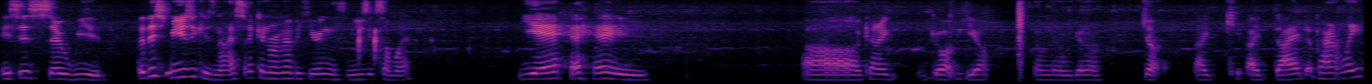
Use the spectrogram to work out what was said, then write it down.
This is so weird. But this music is nice. I can remember hearing this music somewhere. Yeah, hey. Uh, can I go up here? And then I'm gonna jump. I, I died apparently.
